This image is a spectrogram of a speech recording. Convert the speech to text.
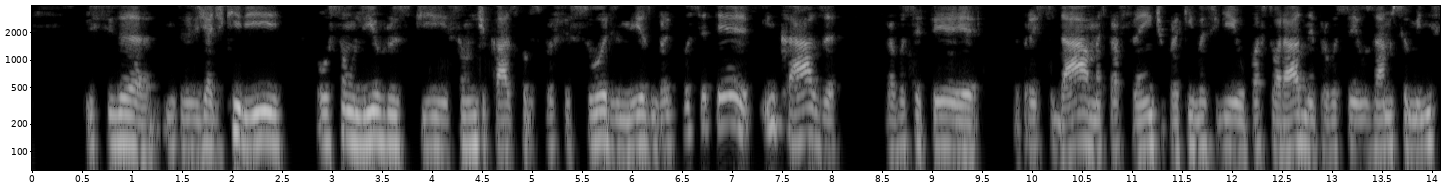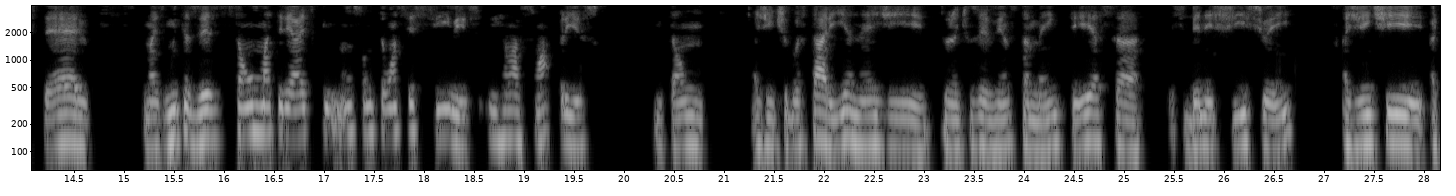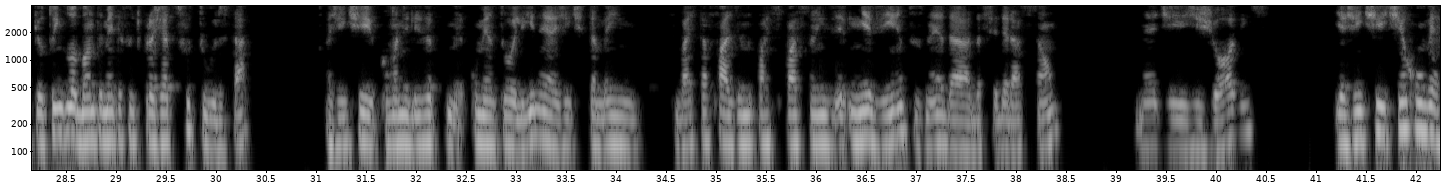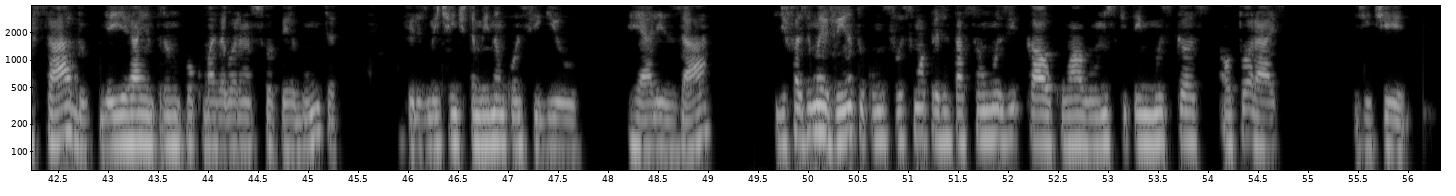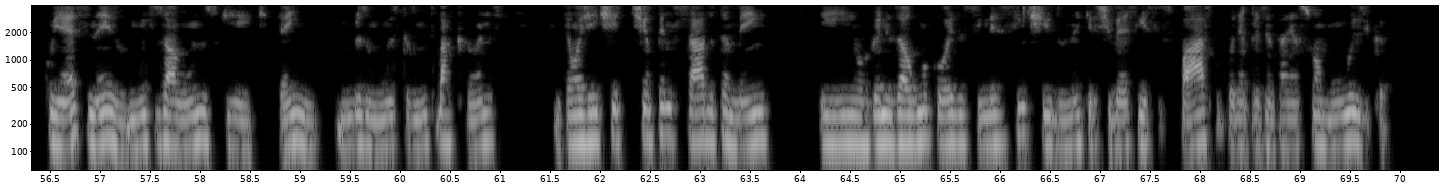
precisa muitas vezes de adquirir, ou são livros que são indicados pelos professores mesmo, para você ter em casa, para você ter para estudar mais para frente, para quem vai seguir o pastorado, né, para você usar no seu ministério mas muitas vezes são materiais que não são tão acessíveis em relação a preço. Então, a gente gostaria, né, de durante os eventos também ter essa esse benefício aí. A gente, aqui eu estou englobando também a questão de projetos futuros, tá? A gente, como a Anelisa comentou ali, né, a gente também vai estar fazendo participações em eventos, né, da, da federação, né, de, de jovens. E a gente tinha conversado, e aí já entrando um pouco mais agora na sua pergunta, infelizmente a gente também não conseguiu realizar, de fazer um evento como se fosse uma apresentação musical com alunos que têm músicas autorais. A gente conhece, né, muitos alunos que, que têm inúmeras músicas muito bacanas, então a gente tinha pensado também em organizar alguma coisa assim nesse sentido, né, que eles tivessem esse espaço para poder apresentarem a sua música,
